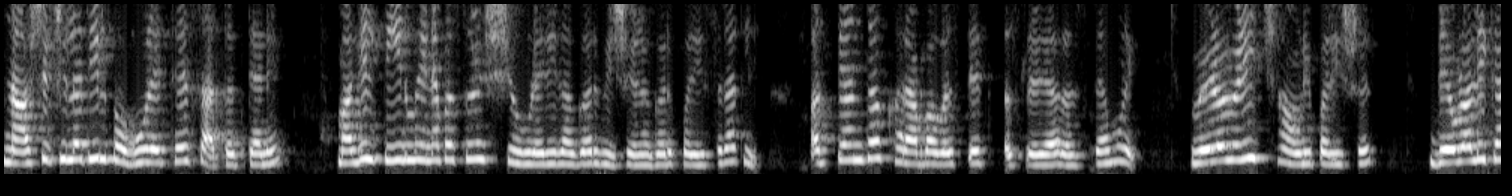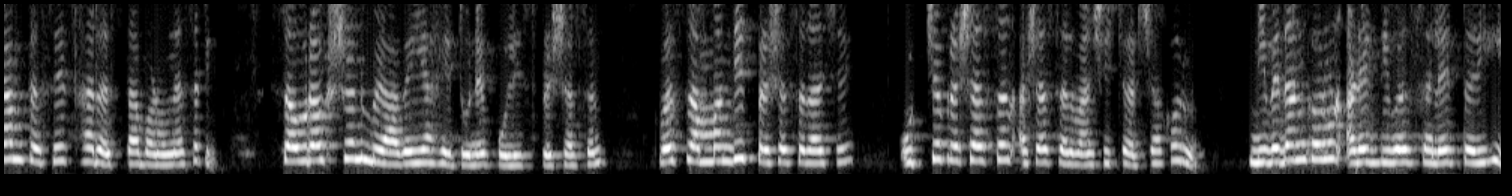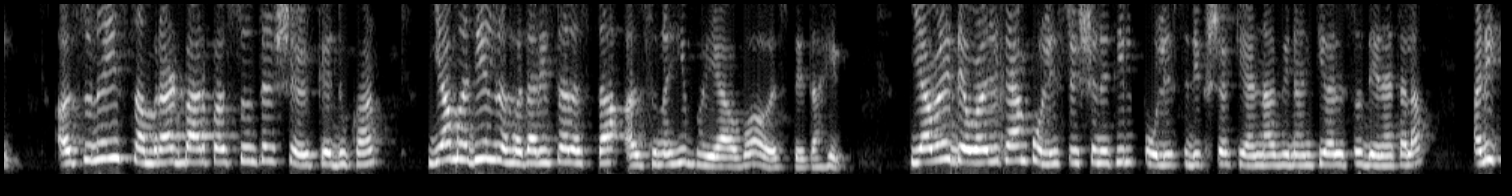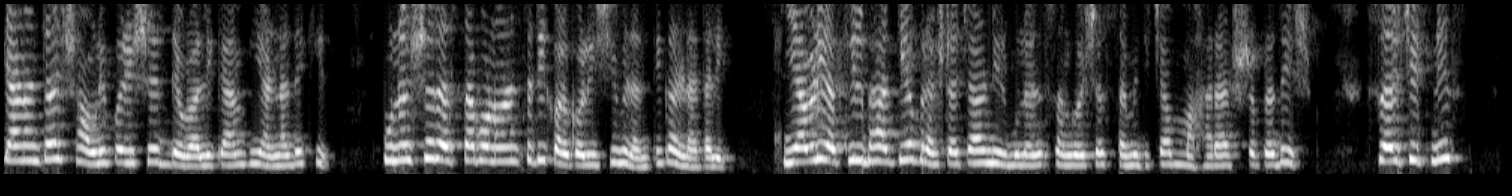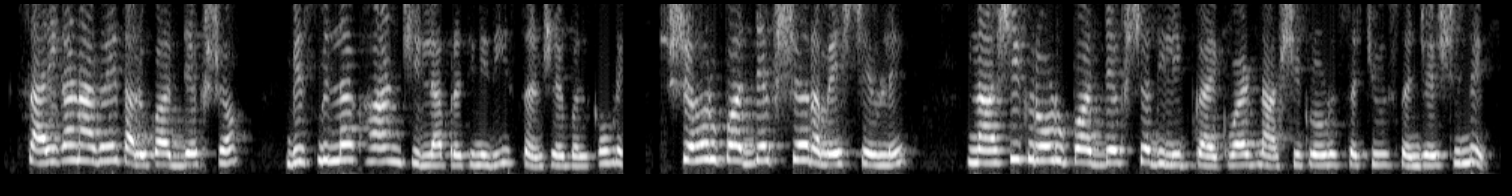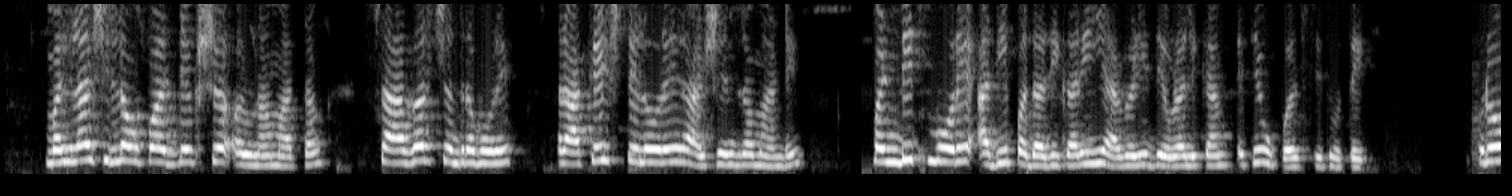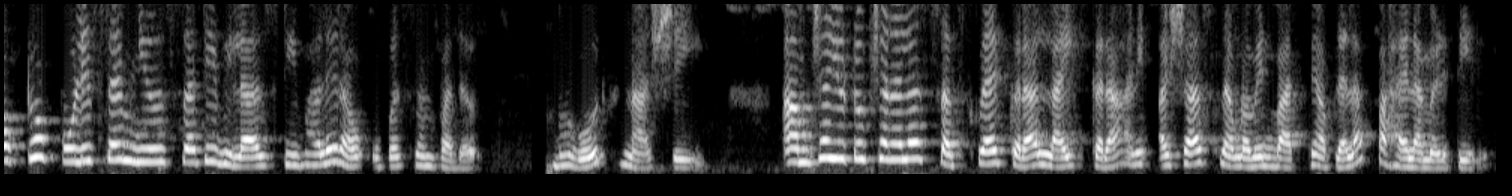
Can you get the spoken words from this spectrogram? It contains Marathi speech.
नाशिक जिल्ह्यातील भगूर येथे सातत्याने मागील तीन महिन्यापासून शिवनेरी नगर विजयनगर परिसरातील अत्यंत खराब अवस्थेत असलेल्या रस्त्यामुळे वेळोवेळी छावणी परिषद देवळाली कॅम्प तसेच हा रस्ता बनवण्यासाठी संरक्षण मिळावे या हेतूने पोलीस प्रशासन व संबंधित प्रशासनाचे उच्च प्रशासन अशा सर्वांशी चर्चा करून निवेदन करून अनेक दिवस झाले तरीही अजूनही सम्राट बारपासून तर शेळके दुकान यामधील रहदारीचा रस्ता अजूनही भयावह अवस्थेत आहे. यावेळी देवळाली कॅम्प पोलीस स्टेशन येथील पोलीस निरीक्षक यांना विनंती अर्ज देण्यात आला आणि त्यानंतर छावणी परिषद देवळाली कॅम्प यांना देखील पुनश्च रस्ता बनवण्यासाठी कळकळीची विनंती करण्यात आली. यावेळी अखिल भारतीय भ्रष्टाचार निर्मूलन संघर्ष समितीच्या महाराष्ट्र प्रदेश सरचिटणीस सारिका नागरे तालुका अध्यक्ष बिस्मिल्ला खान जिल्हा प्रतिनिधी संजय बलकवडे शहर उपाध्यक्ष रमेश चेवले नाशिक रोड उपाध्यक्ष दिलीप गायकवाड नाशिक रोड सचिव संजय शिंदे महिला जिल्हा उपाध्यक्ष अरुणा मातंग सागर चंद्र मोरे राकेश तेलोरे राजेंद्र मांडे पंडित मोरे आदी पदाधिकारी यावेळी देवळाली कॅम्प येथे उपस्थित होते. रोकठोक पोलीस टाइम न्यूजसाठी विलास डी. भालेराव उपसंपादक. भगोर नाशिक. आमच्या युट्यूब चॅनलला सबस्क्राईब करा लाईक करा आणि अशाच नवनवीन बातम्या आपल्याला पाहायला मिळतील.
